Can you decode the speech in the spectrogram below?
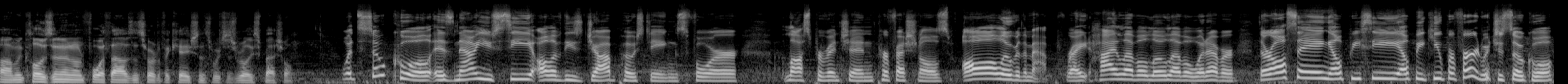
um, and closing in on 4,000 certifications, which is really special. What's so cool is now you see all of these job postings for loss prevention professionals all over the map, right? High level, low level, whatever. They're all saying LPC, LPQ preferred, which is so cool.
